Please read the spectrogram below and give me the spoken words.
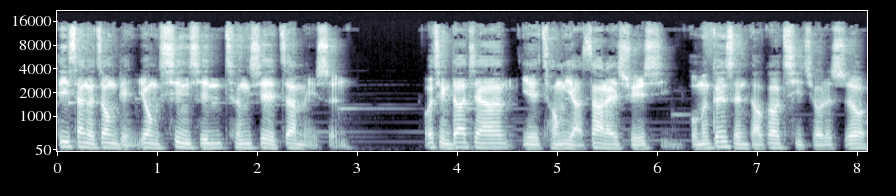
第三个重点，用信心称谢赞美神。我请大家也从亚萨来学习，我们跟神祷告祈求的时候，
